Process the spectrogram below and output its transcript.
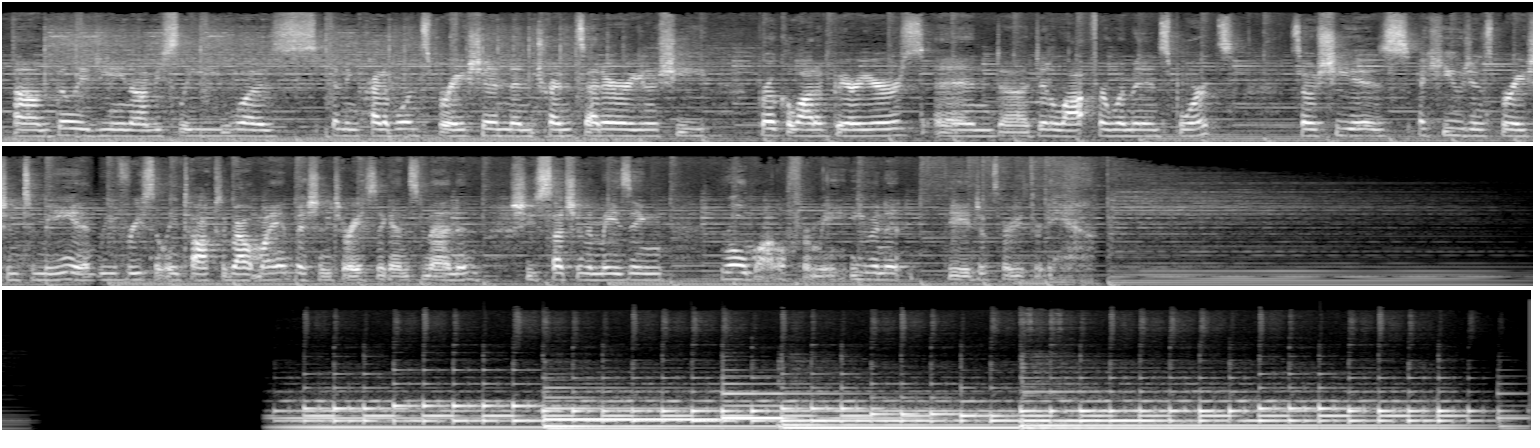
Um, Billie Jean obviously was an incredible inspiration and trendsetter. You know, she broke a lot of barriers and uh, did a lot for women in sports. So she is a huge inspiration to me and we've recently talked about my ambition to race against men and she's such an amazing role model for me, even at the age of 33.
